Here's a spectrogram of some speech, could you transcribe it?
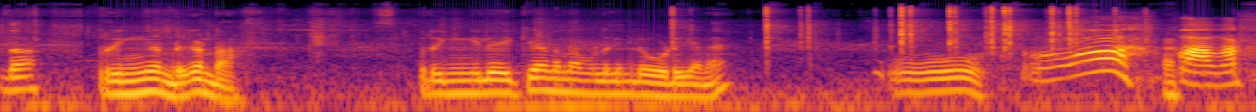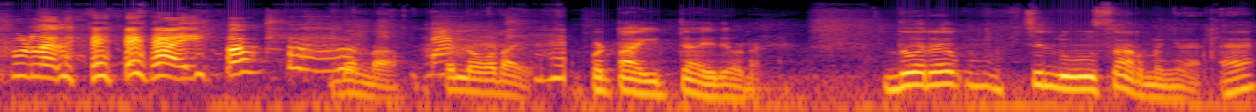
ഇതാ സ്പ്രിങ് ഉണ്ട് കണ്ട? സ്പ്രിങ്ങിലേക്കാണ് നമ്മൾ ഇതിന് ലോഡ് ചെയ്യണേ. ഓ. പവർഫുൾ അല്ലേ? അയ്യോ. ഇതണ്ട? ഇപ്പൊ ലോഡായി ഇപ്പൊ ടൈറ്റ് ആയത് ഇവിടെ ഇതുവരെ ഇച്ചിരി ലൂസായിരുന്നു ഇങ്ങനെ ഏഹ്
